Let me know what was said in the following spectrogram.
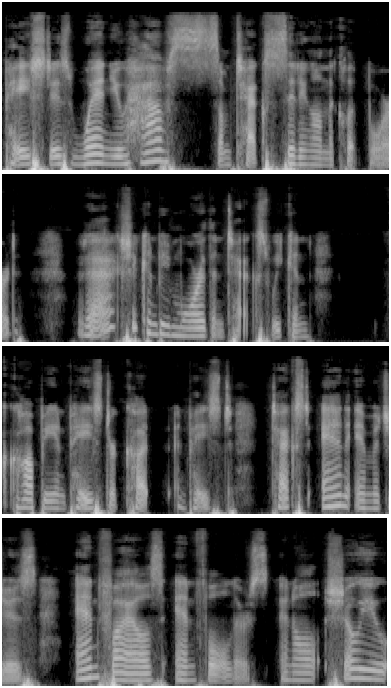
Paste is when you have some text sitting on the clipboard. It actually can be more than text. We can copy and paste or cut and paste text and images and files and folders. And I'll show you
